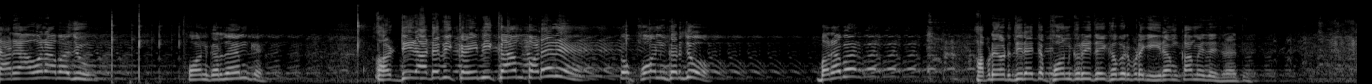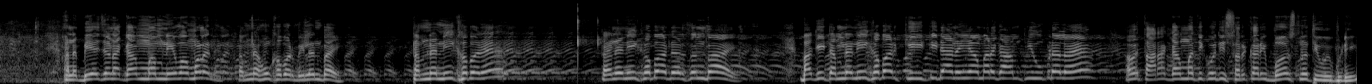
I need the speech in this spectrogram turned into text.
તારે આવો ને આ બાજુ. ફોન કરજો એમ કે. અડધી રાતે બી કંઈ બી કામ પડે ને, તો ફોન કરજો. બરાબર? આપણે અડધી રાતે ફોન કરી તો ખબર પડે કે હીરામ કામે જાય રાતે. અને બે જણા ગામમાં એવા મળે ને, તમને શું ખબર મિલનભાઈ? તમને નહીં ખબર, હે? તને નહીં ખબર, દર્શનભાઈ? બાકી તમને નહીં ખબર કીટીડા નહીં અમારા ગામથી ઉપડેલો, હે? હવે તારા ગામમાંથી કોઈથી સરકારી બસ નથી ઉપડી?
